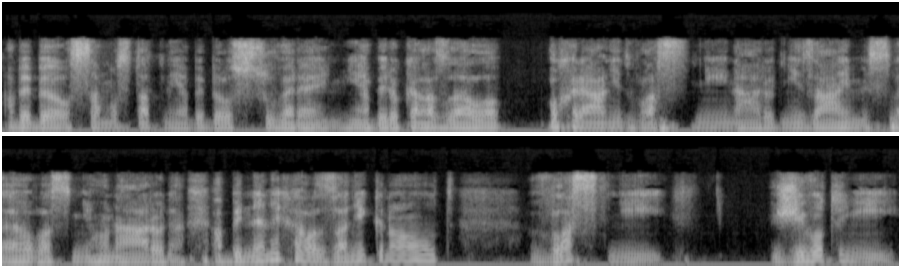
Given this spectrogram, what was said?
aby byl samostatný, aby byl suverénní, aby dokázal ochránit vlastní národní zájmy svého vlastního národa, aby nenechal zaniknout vlastní životní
